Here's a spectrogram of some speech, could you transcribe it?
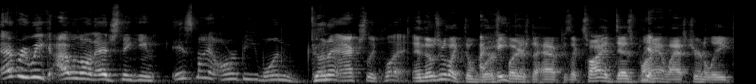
every week I was on edge thinking, is my RB1 going to actually play? And those are like the worst players that. to have because like so I had Dez Bryant Yeah. last year in the league,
